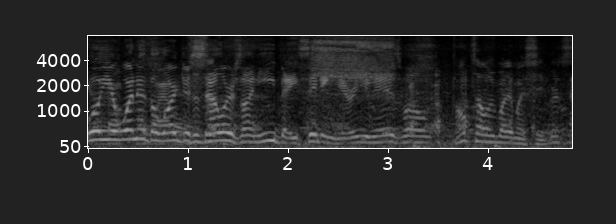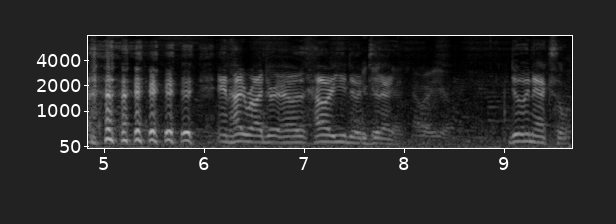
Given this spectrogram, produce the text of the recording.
Well, you're one of the largest sellers on eBay sitting here. You may as well. Don't tell everybody my secrets. and hi, Roger. How, how are you doing today? How are you? Doing excellent.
